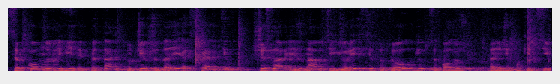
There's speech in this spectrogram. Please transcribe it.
з церковно-релігійних питань, включивши до неї експертів з числа релігізнавців, юристів, соціологів, психологів та інших фахівців.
